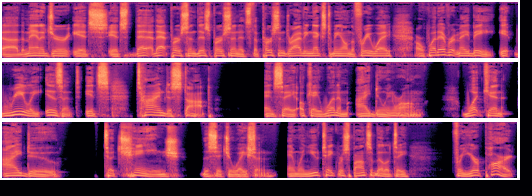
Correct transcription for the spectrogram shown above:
uh, the manager, it's it's that that person, this person, it's the person driving next to me on the freeway, or whatever it may be. It really isn't. It's time to stop and say, okay, what am I doing wrong? What can I do to change the situation? And when you take responsibility for your part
